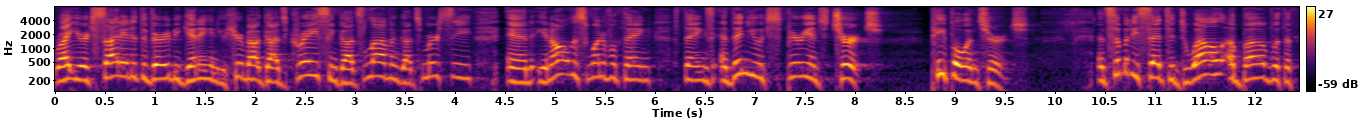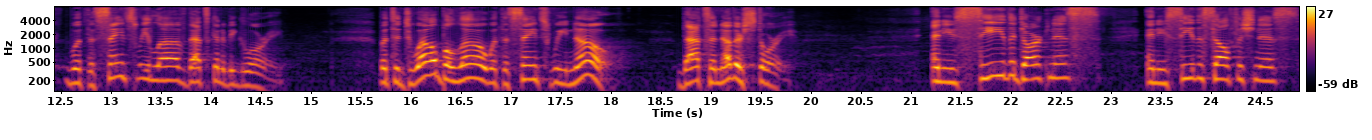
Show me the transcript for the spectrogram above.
right? You're excited at the very beginning and you hear about God's grace and God's love and God's mercy and you know all this wonderful thing, things, and then you experience church, people in church. And somebody said to dwell above with the, with the saints we love, that's going to be glory. But to dwell below with the saints we know, that's another story. And you see the darkness and you see the selfishness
